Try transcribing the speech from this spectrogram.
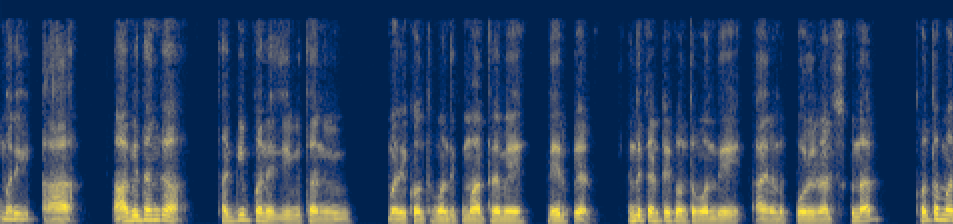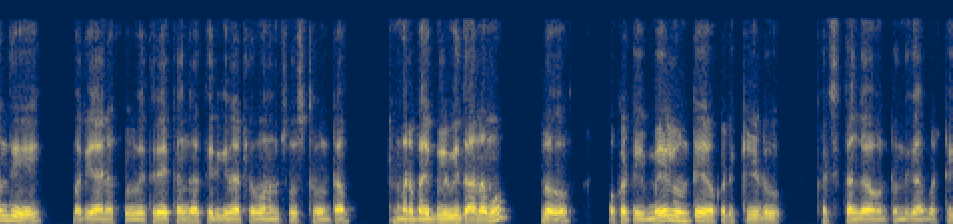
మరి ఆ ఆ విధంగా తగ్గింపు అనే జీవితాన్ని మరి కొంతమందికి మాత్రమే నేర్పాడు. ఎందుకంటే కొంతమంది ఆయనను పోలి నడుచుకున్నారు కొంతమంది మరి ఆయనకు వ్యతిరేకంగా తిరిగినట్లు మనం చూస్తూ ఉంటాం. మరి బైబిల్ విధానము లో ఒకటి మేలు ఉంటే ఒకటి కీడు ఖచ్చితంగా ఉంటుంది కాబట్టి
